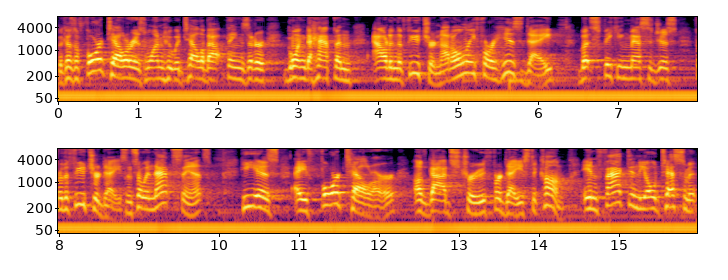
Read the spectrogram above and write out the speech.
Because a foreteller is one who would tell about things that are going to happen out in the future, not only for his day, but speaking messages for the future days. And so, in that sense, he is a foreteller of God's truth for days to come. In fact, in the Old Testament,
